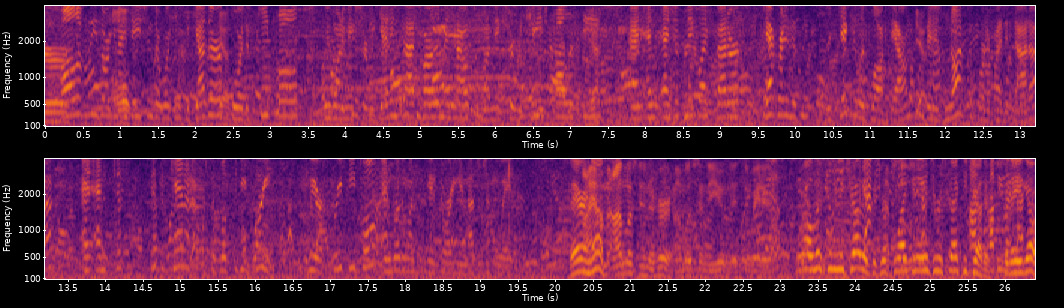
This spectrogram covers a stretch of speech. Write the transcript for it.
here. all of these organizations are working together Yes. for the people. We want to make sure we get into that Parliament House. We want to make sure we change policy Yes. and, and, and just make life better. Get rid of this ridiculous lockdown Yes. that is not supported by the data. And, and just, this is Canada. We're supposed to be free. We are free people, and we're the ones with the authority, and that's just the way it is. Fair I, enough. am I'm listening to her. I'm listening to you. It's the way to go. We're all listening to each other because we're polite Absolutely. Canadians who respect each I'll- other. I'll so right there you go.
